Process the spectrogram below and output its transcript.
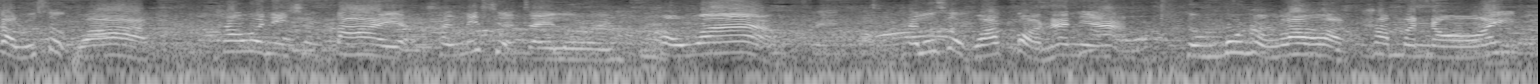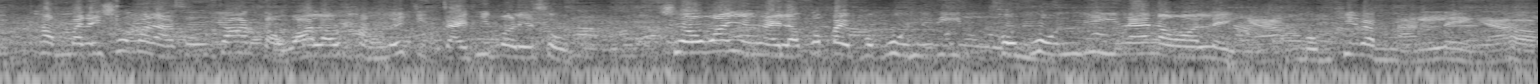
กลับรู้สึกว่าถ้าวันนี้ฉันตายอะฉันไม่เสียใจเลย เพราะว่าฉันรู้สึกว่าก่อนหน้านี้ถึงบุญของเราอะทำมาน้อยทำมาในช่วงเวลาสั้นๆแต่ว่าเราทำด้วยจิตใจที่บริสุทธิ์ เชื่อว่ายังไงเราก็ไปพบภูมิที่ดีพบภูมิที่ดีแน่นอนอะไรอย่างเงี้ยผมคิดแบบนั้นอะไรอย่างเงี้ยค่ะ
